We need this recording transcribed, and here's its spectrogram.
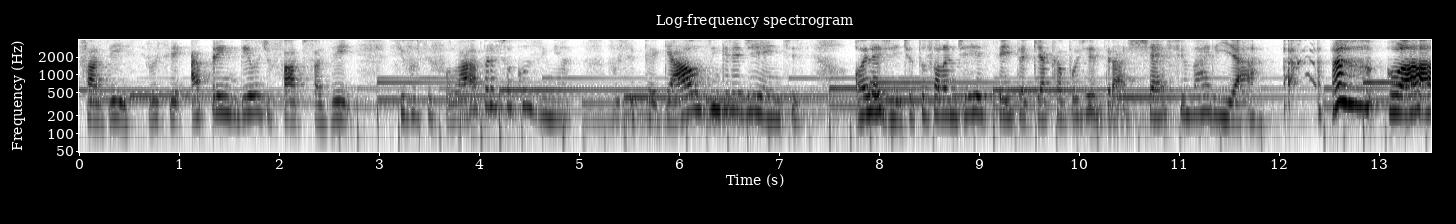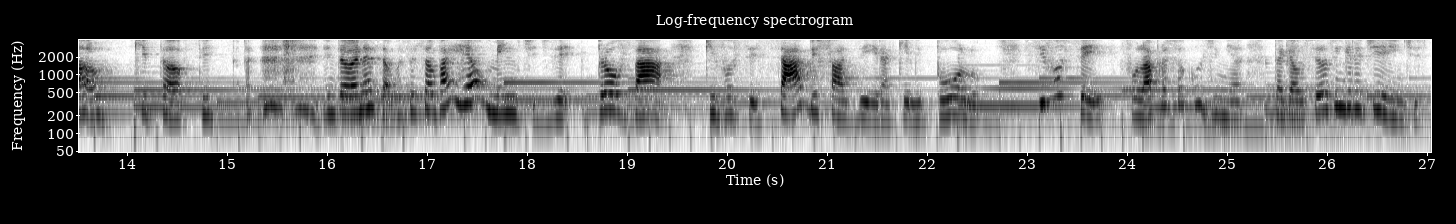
fazer, se você aprendeu de fato fazer, se você for lá para sua cozinha, você pegar os ingredientes. Olha, gente, eu tô falando de receita que acabou de entrar, chefe Maria. Uau, que top. Então, olha só, você só vai realmente dizer provar que você sabe fazer aquele bolo, se você for lá para sua cozinha, pegar os seus ingredientes,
